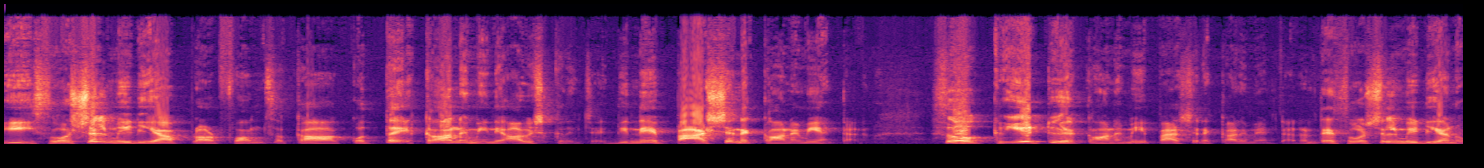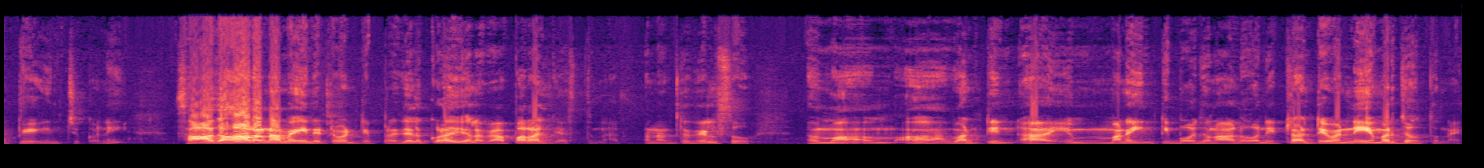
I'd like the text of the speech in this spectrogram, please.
ఈ సోషల్ మీడియా ప్లాట్ఫామ్స్ ఒక కొత్త ఎకానమీని ఆవిష్కరించాయి. దీన్నే ప్యాషన్ ఎకానమీ అంటారు. So creative economy passion economy అంటారు. అంటే సోషల్ మీడియాను ఉపయోగించుకొని సాధారణమైనటువంటి ప్రజలు కూడా ఇలా వ్యాపారాలు చేస్తున్నారు. మనంత తెలుసు మా వంటి మన ఇంటి భోజనాలు అని ఇట్లాంటివన్నీ ఎమర్జ్ అవుతున్నాయి.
